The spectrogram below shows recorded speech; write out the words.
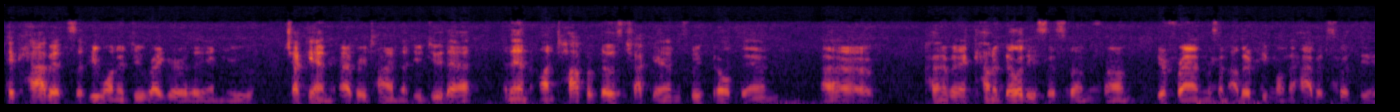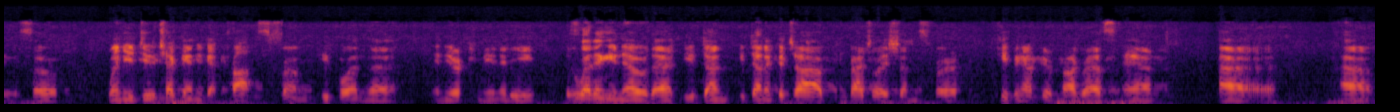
pick habits that you want to do regularly and you check in every time that you do that. And then on top of those check-ins, we've built in uh, kind of an accountability system from your friends and other people in the habits with you. So when you do check in, you get props from people in the in your community, just letting you know that you've done you've done a good job. Congratulations for keeping up your progress and uh, um,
